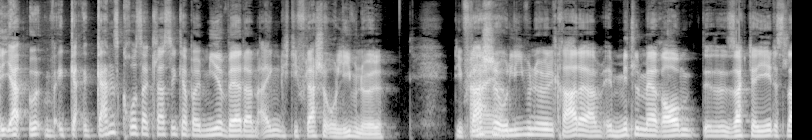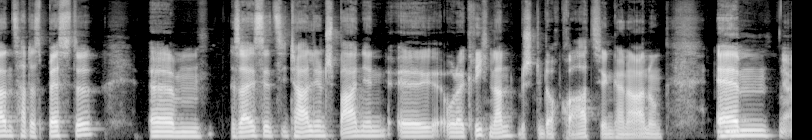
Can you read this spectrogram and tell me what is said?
ja, g- ganz großer Klassiker bei mir wäre dann eigentlich die Flasche Olivenöl. Die Flasche Ah, ja. Olivenöl, gerade im Mittelmeerraum, äh, sagt ja jedes Land hat das Beste. Ähm, sei es jetzt Italien, Spanien äh, oder Griechenland, bestimmt auch Kroatien, keine Ahnung. Ähm, Ja.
